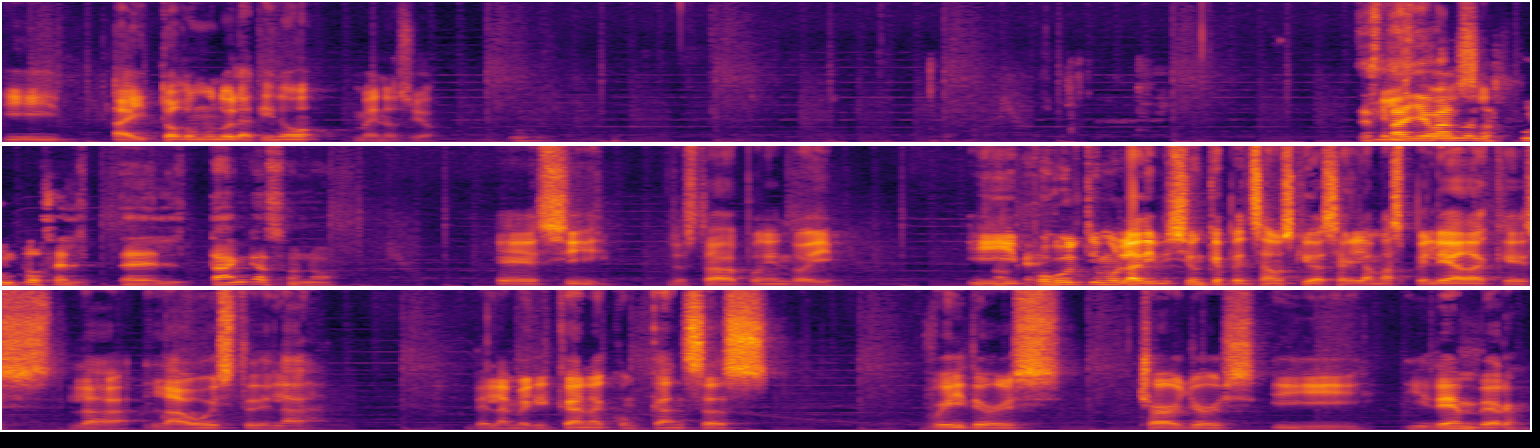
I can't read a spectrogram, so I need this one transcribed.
y ahí todo el mundo le atinó menos yo. ¿Está llevando los puntos el, el Tangas o no? Eh, sí, lo estaba poniendo ahí. Y por último, la división que pensamos que iba a ser la más peleada, que es la, la oeste de la, de la americana, con Kansas, Raiders, Chargers y, y Denver.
